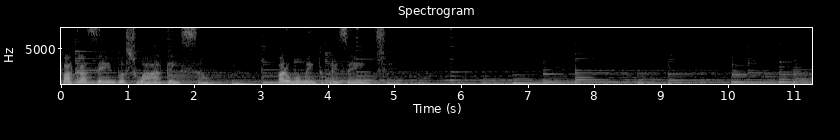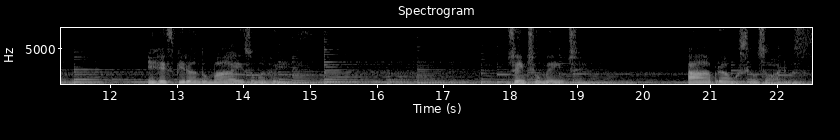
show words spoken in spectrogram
Vá trazendo a sua atenção para o momento presente, e respirando mais uma vez. Gentilmente, abra os seus olhos.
